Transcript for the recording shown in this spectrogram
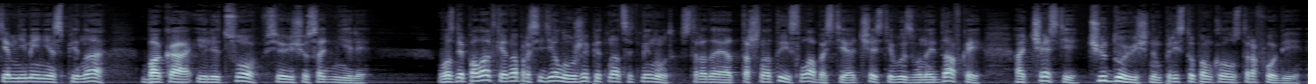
Тем не менее спина, бока и лицо все еще соднили. Возле палатки она просидела уже 15 минут, страдая от тошноты и слабости, отчасти вызванной давкой, отчасти чудовищным приступом клаустрофобии.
